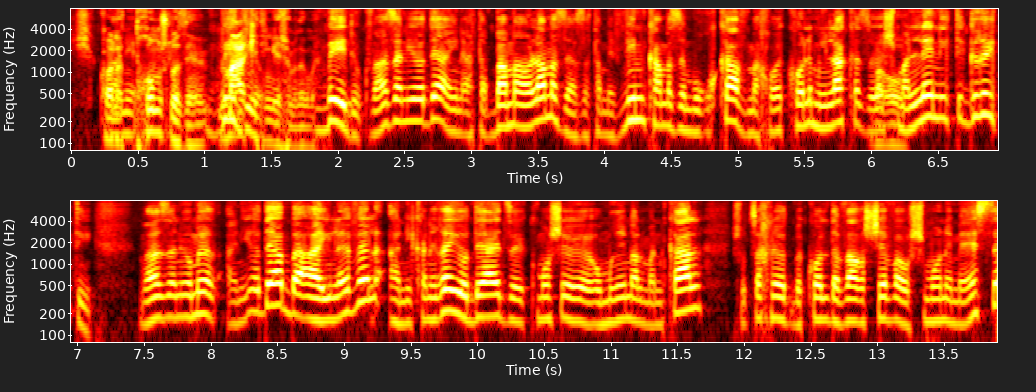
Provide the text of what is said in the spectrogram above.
שכל אני... התחום שלו זה marketing, לשם דוגמא. בדיוק, ואז אני יודע, הנה, אתה בא מהעולם הזה, אז אתה מבין כמה זה מורכב, מאחורי כל מילה כזו יש מלא nitty gritty. ואז אני אומר, אני יודע ב-high level, אני כנראה יודע את זה, כמו שאומרים על מנכ"ל, שהוא צריך להיות בכל דבר 7 או 8 מ-10,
